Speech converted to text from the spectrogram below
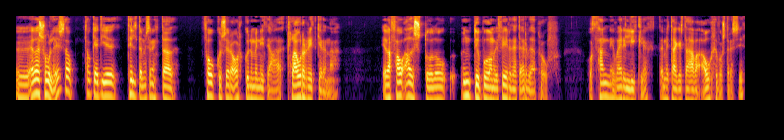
Eh, ef það er svo leiðis þá, þá get ég til dæmis reynd að fókusera orkunum minni því að klára rítgerðina eða fá aðstóð og undirbúa mig fyrir þetta erfiða próf og þannig væri líklegt að mér takist að hafa áhrif á stressið,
